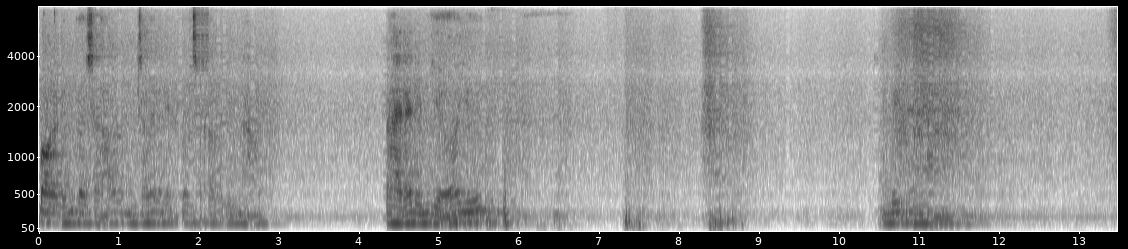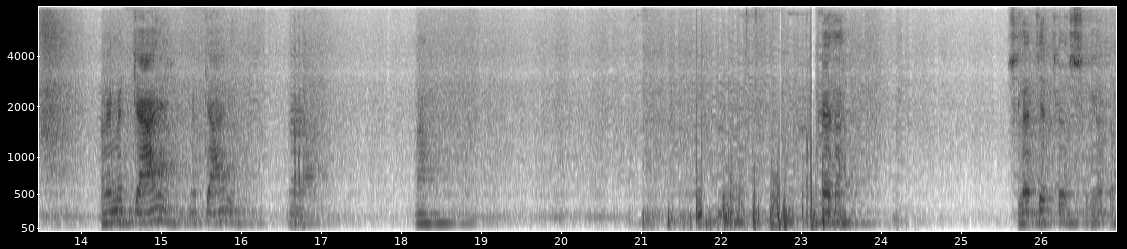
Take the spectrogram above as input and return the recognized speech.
Boy là điểm cơ sở, mình sẽ lấy điểm cơ sở là điểm nào? Thầy lấy điểm giữa ở dưới. Không biết điểm nào. Lấy mép trái mép trái đi. Rồi. À. ok thôi. Select chết chưa? Select rồi.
